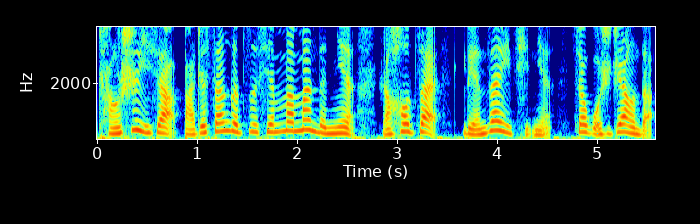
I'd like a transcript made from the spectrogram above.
尝试一下，把这三个字先慢慢的念，然后再连在一起念，效果是这样的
